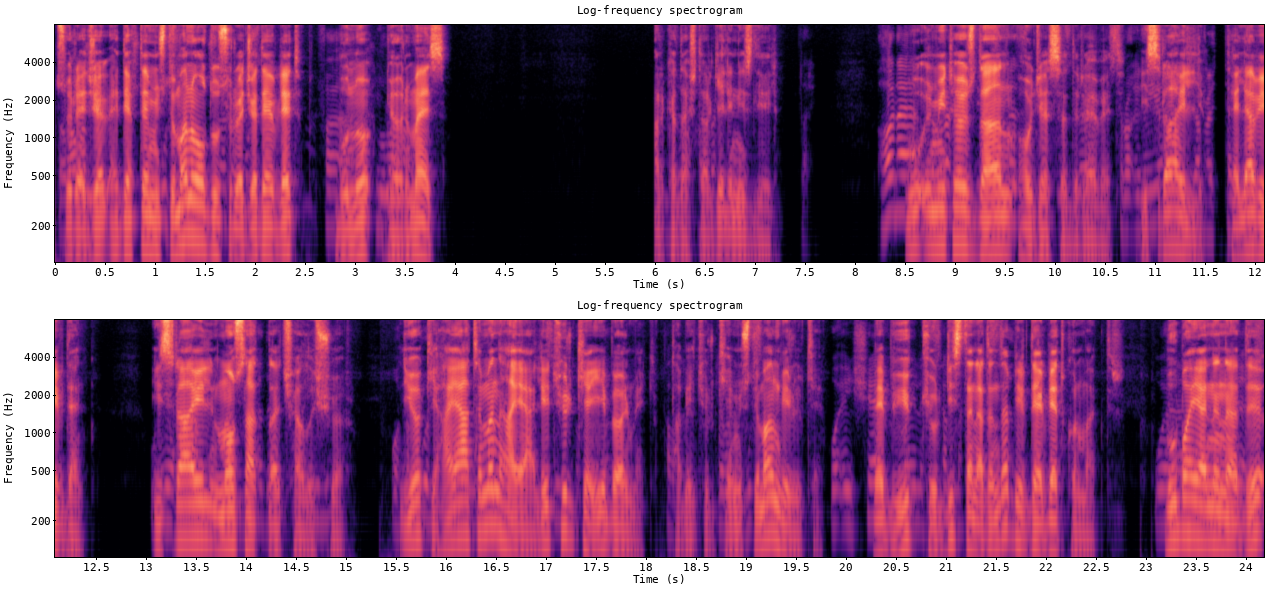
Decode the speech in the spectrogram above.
sürece, hedefte Müslüman olduğu sürece devlet bunu görmez. Arkadaşlar gelin izleyelim. Bu Ümit Özdağ'ın hocasıdır evet. İsrailli, Tel Aviv'den. İsrail Mossad'la çalışıyor. Diyor ki hayatımın hayali Türkiye'yi bölmek. Tabii Türkiye Müslüman bir ülke. Ve Büyük Kürdistan adında bir devlet kurmaktır. Bu bayanın adı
